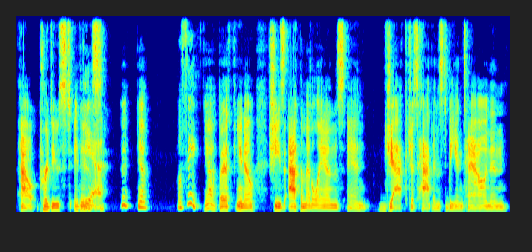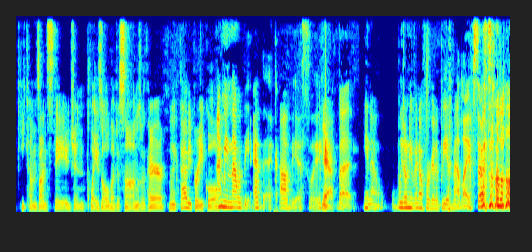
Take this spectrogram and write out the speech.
How produced it is. Yeah. Eh, yeah, We'll see. yeah. But if you know she's at the Meadowlands and Jack just happens to be in town and he comes on stage and plays a whole bunch of songs with her, like that'd be pretty cool. I mean, that would be epic, obviously. Yeah. But, you know, we don't even know if we're going to be at MetLife, so it's a little,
